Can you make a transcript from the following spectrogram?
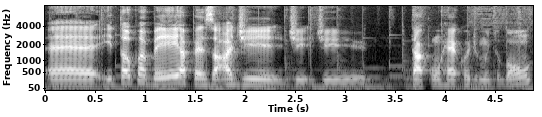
É, e Tampa Bay, apesar de estar de, de tá com um recorde muito bom,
